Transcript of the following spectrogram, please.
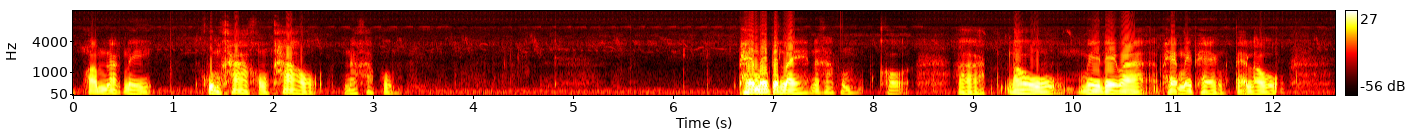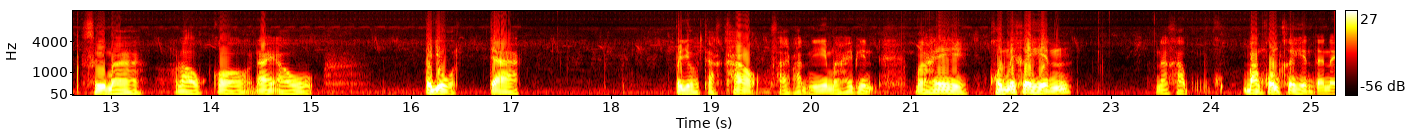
พความรักในคุณค่าของข้าวนะครับผม แพงไม่เป็นไรนะครับผมขอเราไม่ได้ว่าแพงไม่แพง แต่เราซื้อมาเราก็ได้เอาประโยชน์จากประโยชน์จากข้าวสายพันธุ์นี้มาให้พี่มาให้คนไม่เคยเห็นนะครับ บางคนเคยเห็นแต่ใน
